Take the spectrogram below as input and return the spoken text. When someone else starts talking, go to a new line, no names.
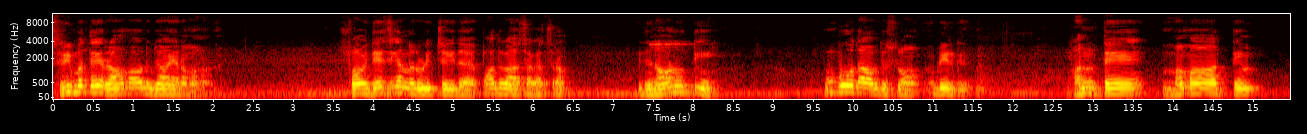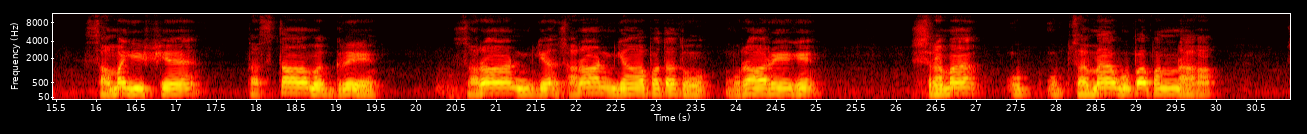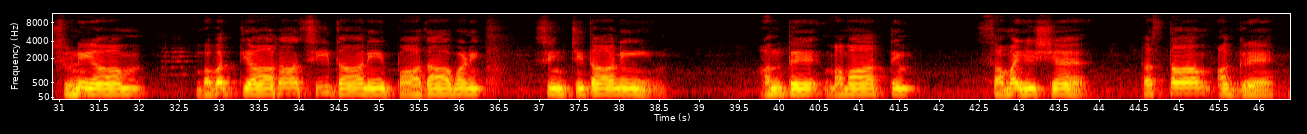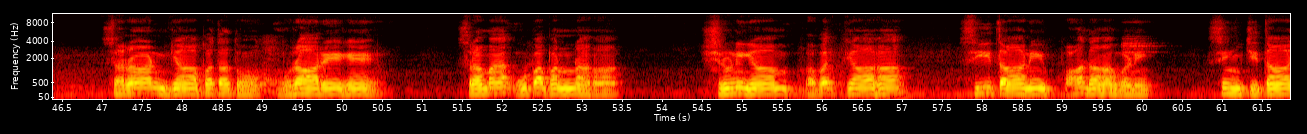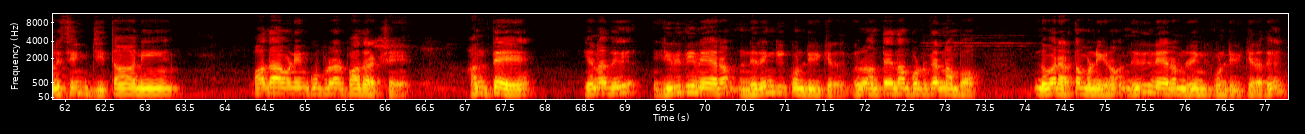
ஸ்ரீமதே ராமானுஜாய நம சுவாமி தேசிகன் அருளி செய்த பாதுகா சகசிரம். இது நானூற்றி ஒம்போதாவது ஸ்லோகம். இப்படி இருக்குது அந்தே மமார்த்திம் சமயிஷ்ய தஸ்தாமக்ரே சராண்ய சராண்யாபதோ முராரேகே. ஸ்ரம सम उपपन्नः शृणुयां भवत्याः सीतानि पादावणि सिञ्चितानि। अन्ते ममार्तिं समयिष्य तस्ताम् अग्रे शरण्यापततो मुरारेः। श्रम उपपन्नः शृणुयां भवत्याः சீதானி பாதாவணி. சிஞ்சிதானி சிஞ்சிதானி. பாதாவணின்னு கூப்பிடுறார் பாதரட்சே. அந்தே எனது இறுதி நேரம் நெருங்கி கொண்டிருக்கிறது. வெறும் அந்தே தான் போட்டிருக்கார். நம்ம இந்த மாதிரி அர்த்தம் பண்ணிக்கிறோம். இறுதி நேரம் நெருங்கி கொண்டிருக்கிறது.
